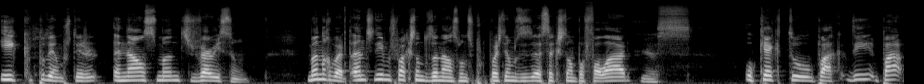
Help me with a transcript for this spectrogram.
E que podemos ter announcements very soon. Mano Roberto, antes de irmos para a questão dos announcements, porque depois temos essa questão para falar, Yes. o que é que tu. Pá, pá,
